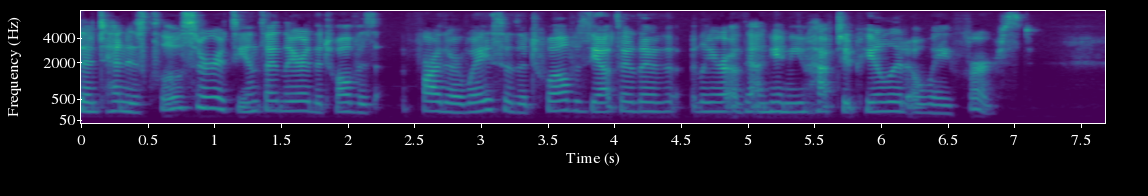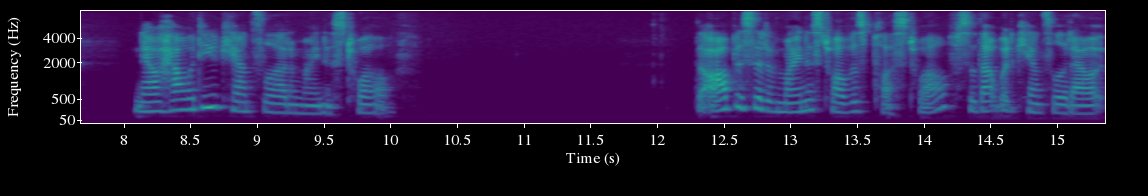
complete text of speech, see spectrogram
then 10 is closer, it's the inside layer. The 12 is farther away, so the 12 is the outside layer of the onion. You have to peel it away first. Now, how do you cancel out a minus 12? The opposite of minus 12 is plus 12, so that would cancel it out.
